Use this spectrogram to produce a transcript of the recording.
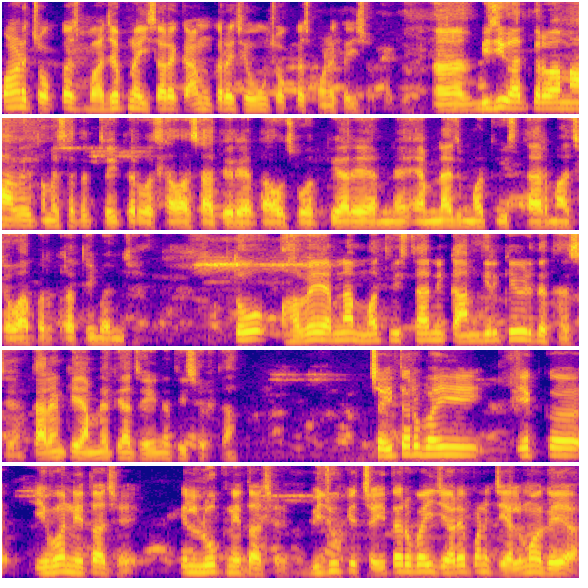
પણ ચોક્કસ ભાજપના ઈશારે કામ કરે છે હું ચોક્કસપણે કહી શકું છું. બીજી વાત કરવામાં આવે તમે સતત ચૈતર વસાવા સાથે રહેતા હો છો અત્યારે એમને એમના જ મત વિસ્તારમાં જવા પર પ્રતિબંધ છે. તો હવે એમના મત વિસ્તારની કામગીરી કેવી રીતે થશે? કારણ કે એમને ત્યાં જઈ નથી શકતા. ચૈતરભાઈ એક એવા નેતા છે એ લોક નેતા છે. બીજું કે ચૈતરભાઈ જ્યારે પણ જેલમાં ગયા,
